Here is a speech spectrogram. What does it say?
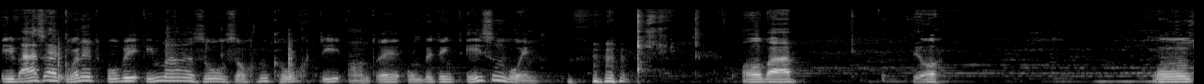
Ich weiß auch gar nicht, ob ich immer so Sachen koche, die andere unbedingt essen wollen. Aber, ja. Und,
